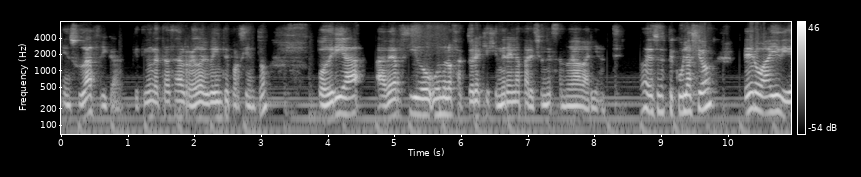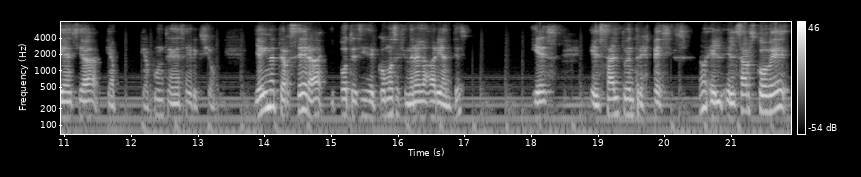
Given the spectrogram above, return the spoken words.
en Sudáfrica, que tiene una tasa de alrededor del 20%, podría haber sido uno de los factores que generan la aparición de esta nueva variante. ¿no? Eso es especulación, pero hay evidencia que, que apunta en esa dirección. Y hay una tercera hipótesis de cómo se generan las variantes, y es el salto entre especies. El, SARS-CoV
